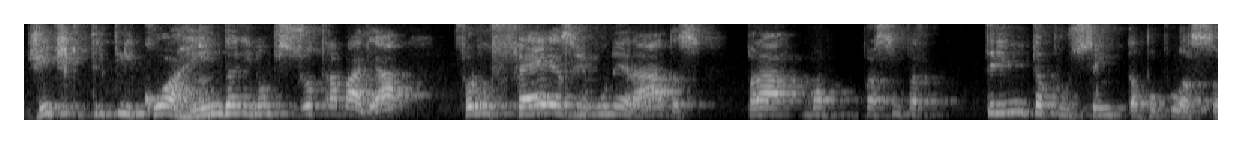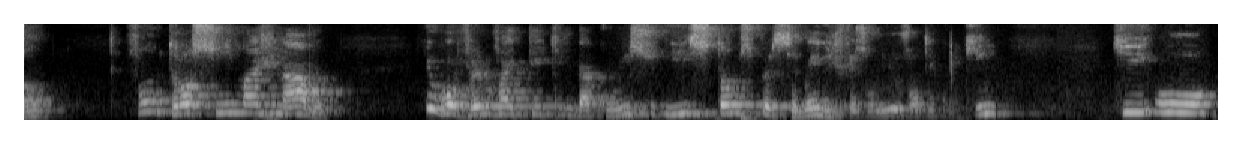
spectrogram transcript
Gente que triplicou a renda e não precisou trabalhar. Foram férias remuneradas para assim, 30% da população. Foi um troço inimaginável. E o governo vai ter que lidar com isso, e estamos percebendo, a gente fez um news ontem com o Kim, que o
